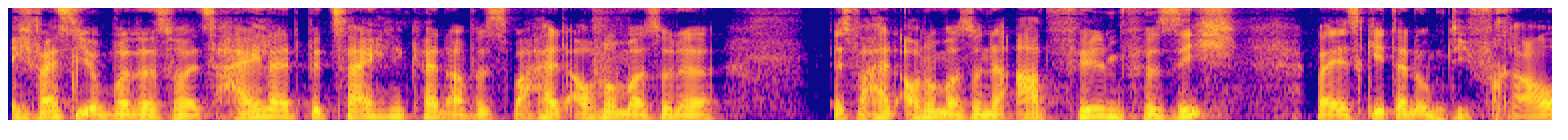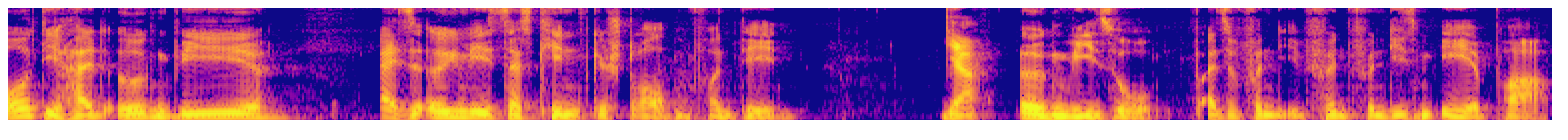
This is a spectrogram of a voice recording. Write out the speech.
ich weiß nicht, ob man das so als Highlight bezeichnen kann, aber es war halt auch nochmal so eine, es war halt auch nochmal so eine Art Film für sich, weil es geht dann um die Frau, die halt irgendwie, also irgendwie ist das Kind gestorben von denen. Ja. Irgendwie so. Also von, von, von diesem Ehepaar.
